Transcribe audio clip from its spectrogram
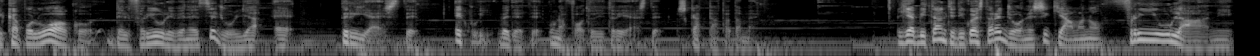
Il capoluogo del Friuli Venezia Giulia è Trieste e qui vedete una foto di Trieste scattata da me. Gli abitanti di questa regione si chiamano friulani.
